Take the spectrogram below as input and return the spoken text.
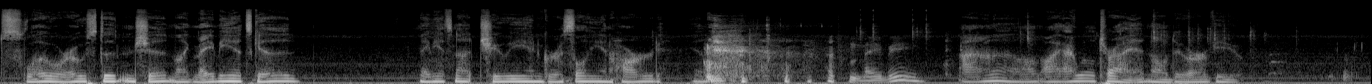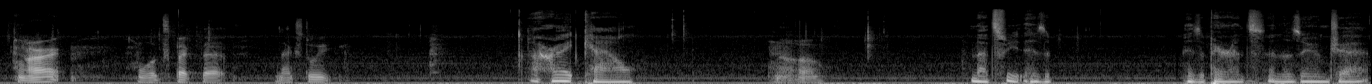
slow roast it and shit, like maybe it's good. Maybe it's not chewy and gristly and hard. You know? Maybe. I don't know. I'll, I, I will try it and I'll do a review. Alright. We'll expect that next week. All right, Cal. Uh-oh. That's his his appearance in the Zoom chat.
